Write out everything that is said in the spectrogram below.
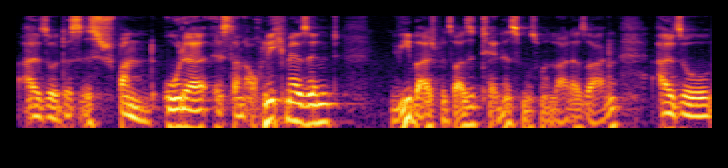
Also das ist spannend. Oder es dann auch nicht mehr sind, wie beispielsweise Tennis, muss man leider sagen. Also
